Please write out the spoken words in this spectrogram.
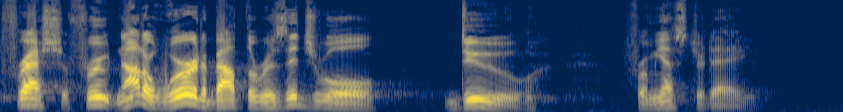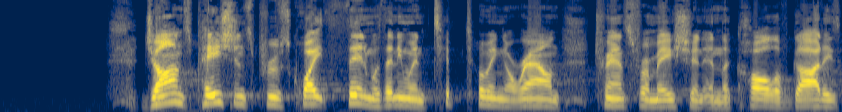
fresh fruit. Not a word about the residual dew from yesterday. John's patience proves quite thin with anyone tiptoeing around transformation and the call of God. He's,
